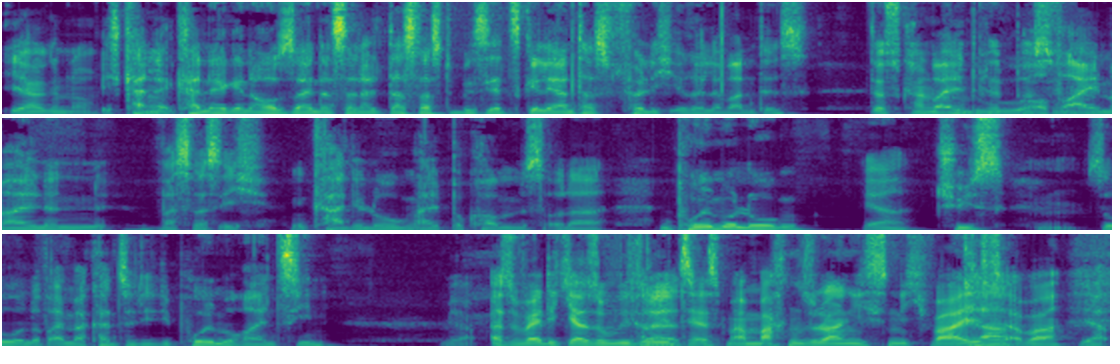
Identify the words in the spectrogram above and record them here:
Ja, genau. Ich kann, ja. kann ja genau sein, dass dann halt das, was du bis jetzt gelernt hast, völlig irrelevant ist. Das kann Weil du auf einmal einen, was weiß ich, einen Kardiologen halt bekommst oder einen Pulmologen, ja, tschüss. Mhm. So, und auf einmal kannst du dir die Pulmo reinziehen. Ja, also werde ich ja sowieso jetzt erstmal machen, solange ich es nicht weiß, Klar, aber ja.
